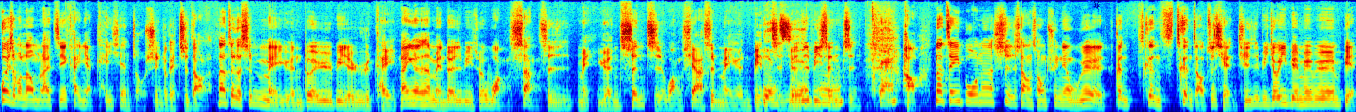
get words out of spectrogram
为什么呢？我们来直接看一下 K 线走势，你就可以知道了。那这个是美元对日币的日 K，那因为它美元对日币，所以往上是。美元升值往下是美元贬值，就日币升值。对，好，那这一波呢？事实上，从去年五月更更更早之前，其实日币就一贬贬贬贬贬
